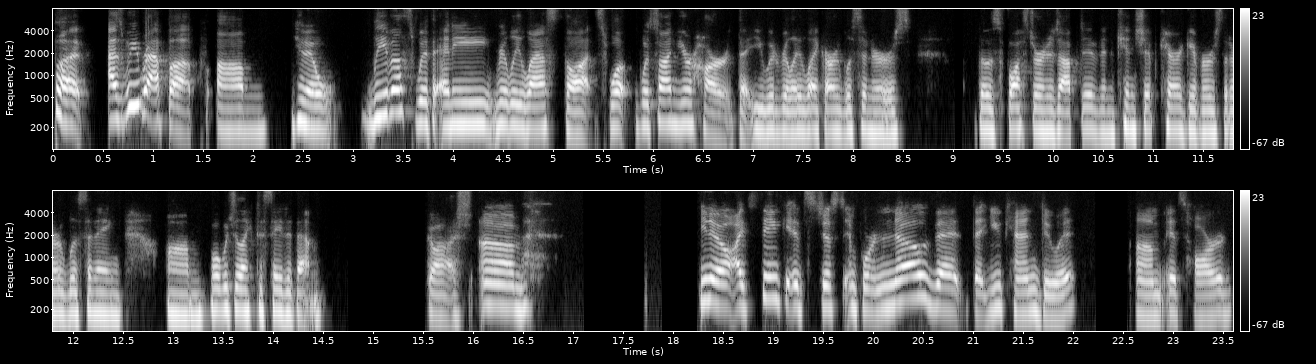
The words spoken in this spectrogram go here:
but as we wrap up, um, you know, leave us with any really last thoughts. What what's on your heart that you would really like our listeners, those foster and adoptive and kinship caregivers that are listening, um, what would you like to say to them? Gosh, um, you know, I think it's just important to know that that you can do it. Um, it's hard.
